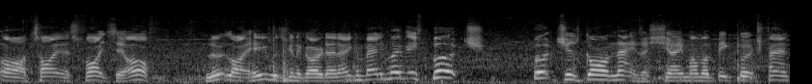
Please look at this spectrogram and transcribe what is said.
Oh, Titus fights it off. Looked like he was going to go there. They can barely move. It's Butch. Butch has gone. That is a shame. I'm a big Butch fan.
